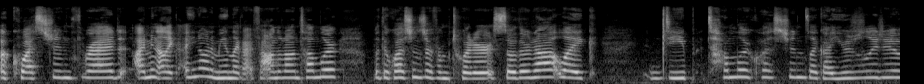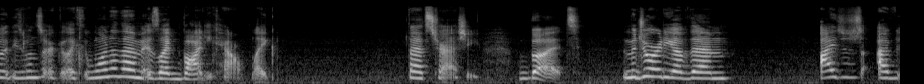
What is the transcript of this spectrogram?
a question thread. I mean, like, you know what I mean? Like, I found it on Tumblr, but the questions are from Twitter, so they're not like deep Tumblr questions like I usually do. These ones are like, one of them is like body count. Like, that's trashy. But the majority of them I just, I've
